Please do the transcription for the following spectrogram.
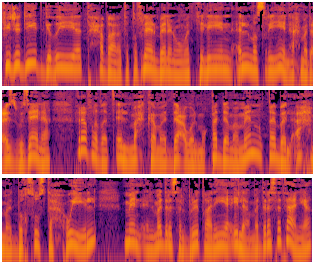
في جديد قضية حضانة الطفلين بين الممثلين المصريين أحمد عز وزينة رفضت المحكمة الدعوة المقدمة من قبل أحمد بخصوص تحويل من المدرسة البريطانية إلى مدرسة ثانية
